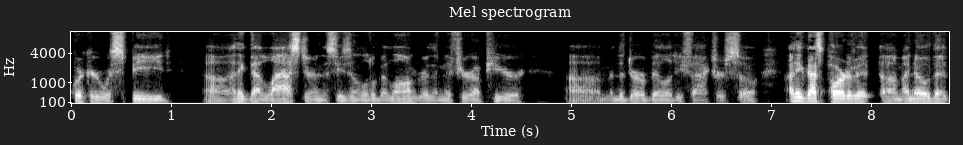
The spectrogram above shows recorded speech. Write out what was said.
quicker with speed, I think that lasts during the season a little bit longer than if you're up here um, and the durability factors. So I think that's part of it. Um, I know that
